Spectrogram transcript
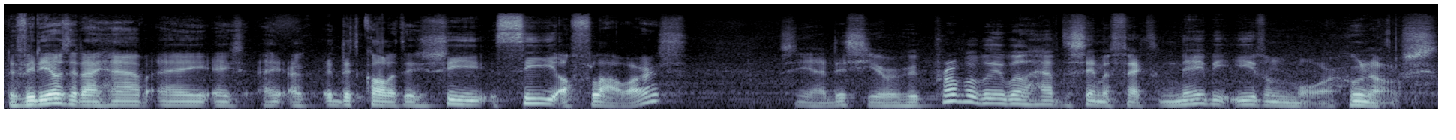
the videos that I have? A, a, a, a I did call it a sea, sea of flowers. So yeah, this year we probably will have the same effect, maybe even more. Who knows?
